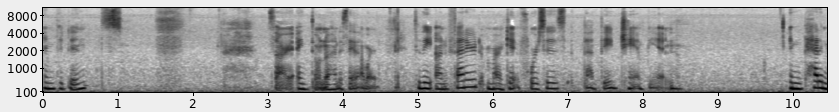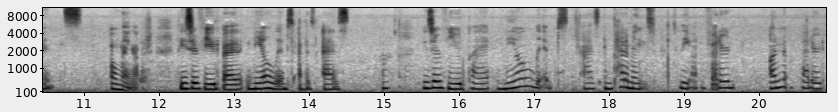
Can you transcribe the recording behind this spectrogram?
impedance. Sorry, I don't know how to say that word. To the unfettered market forces that they champion. Impediments. Oh my gosh. These are viewed by neolibs as, as these are viewed by neolibs as impediments to the unfettered unfettered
